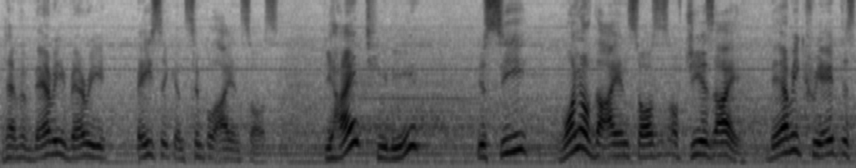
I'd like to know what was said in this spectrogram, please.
and have a very, very basic and simple ion source. Behind TB, you see one of the ion sources of GSI. There we create this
